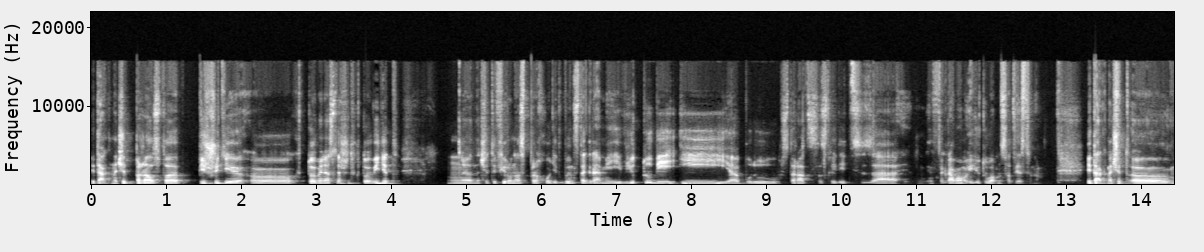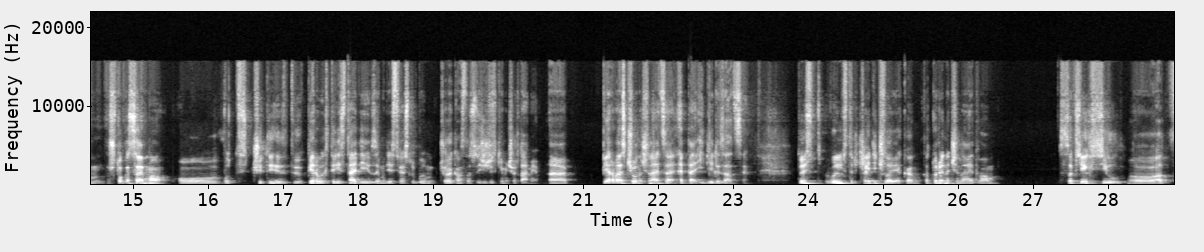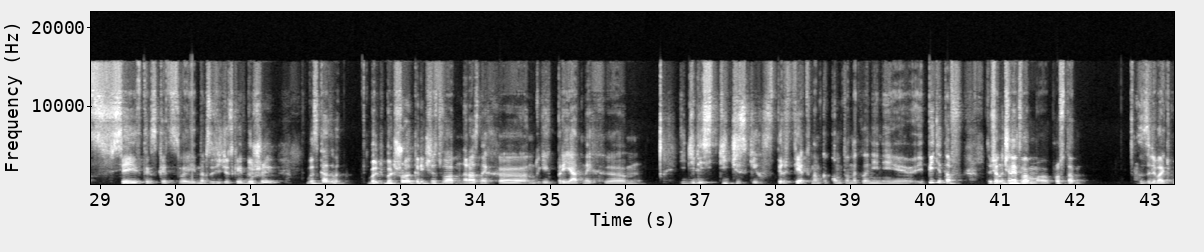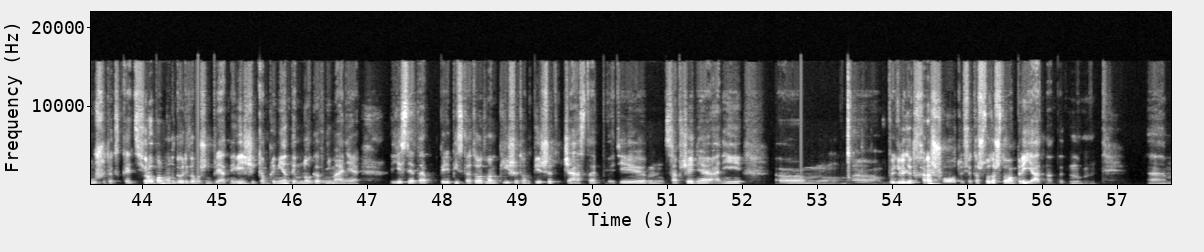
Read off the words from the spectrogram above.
Итак, значит, пожалуйста, пишите, кто меня слышит, кто видит, Э, значит, эфир у нас проходит в Инстаграме и в Ютубе, и я буду стараться следить за Инстаграмом и Ютубом соответственно. Итак, значит, эм, что касаемо вот первых три стадии взаимодействия с любым человеком с нарциссическими чертами. Э, первое, с чего начинается, это идеализация. То есть вы встречаете человека, который начинает вам со всех сил, э, от всей, так сказать, своей нарциссической души высказывать большое количество разных э, ну, таких приятных эм, идеалистических, в перфектном каком-то наклонении эпитетов. То есть он начинает вам э, просто заливать уши, так сказать, сиропом, он говорит вам очень приятные вещи, комплименты, много внимания. Если это переписка, то он вам пишет, он пишет часто. Эти сообщения, они э, э, выглядят хорошо, то есть это что-то, что вам приятно. Э,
